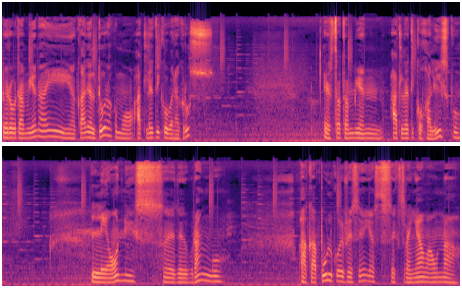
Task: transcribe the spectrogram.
Pero también hay acá de altura como Atlético Veracruz. Está también Atlético Jalisco. Leones eh, de Durango. Acapulco FC ya se extrañaba una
